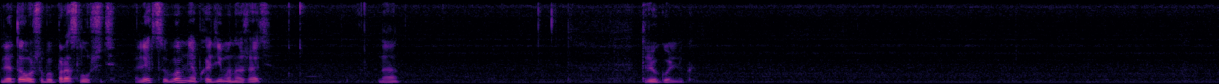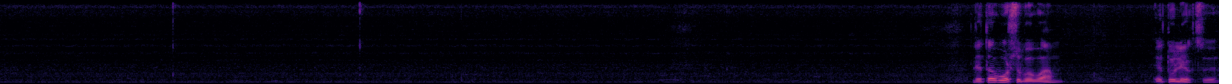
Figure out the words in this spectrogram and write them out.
Для того, чтобы прослушать лекцию, вам необходимо нажать на треугольник. Для того, чтобы вам эту лекцию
